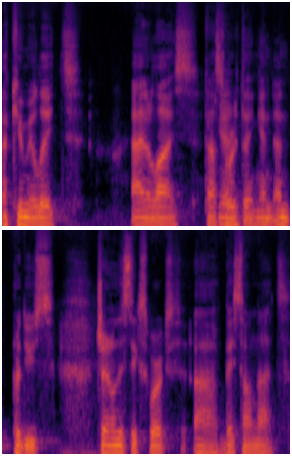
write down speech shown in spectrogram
accumulate, analyze that sort yeah. of thing, and, and produce journalistics works uh, based on that.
